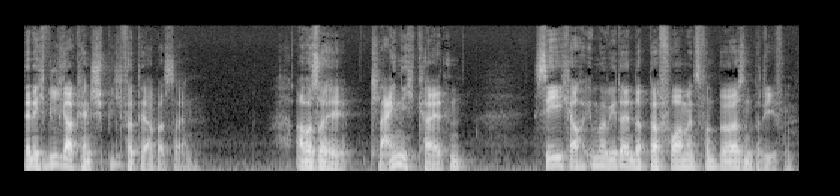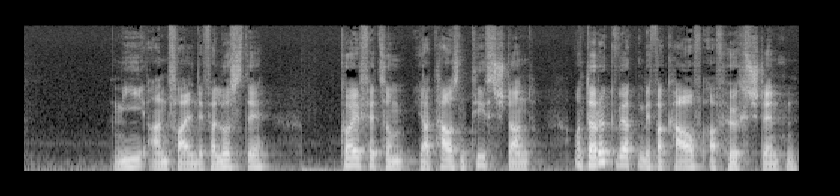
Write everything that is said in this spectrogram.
denn ich will gar kein Spielverderber sein. Aber solche Kleinigkeiten sehe ich auch immer wieder in der Performance von Börsenbriefen. Nie anfallende Verluste, Käufe zum Jahrtausend-Tiefststand und der rückwirkende Verkauf auf Höchstständen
